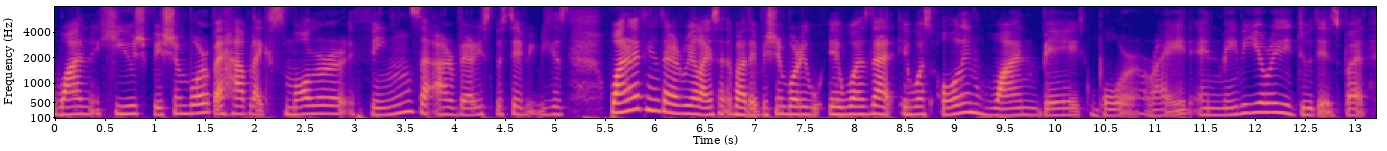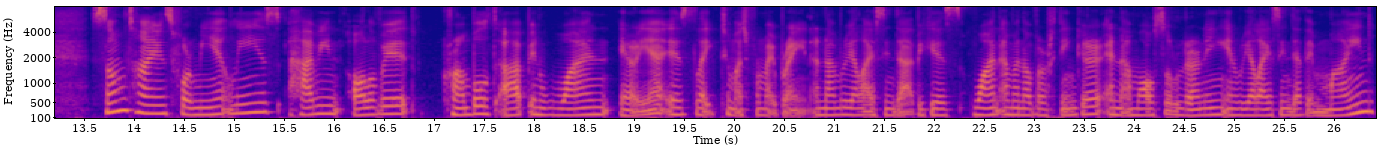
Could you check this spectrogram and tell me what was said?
one huge vision board but have like smaller things that are very specific. Because one of the things that i realized about the vision board it, it was that it was all in one big board right? And maybe you already do this but sometimes for me at least having all of it crumbled up in one area is like too much for my brain and i'm realizing that because one i'm an overthinker and i'm also learning and realizing that the mind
